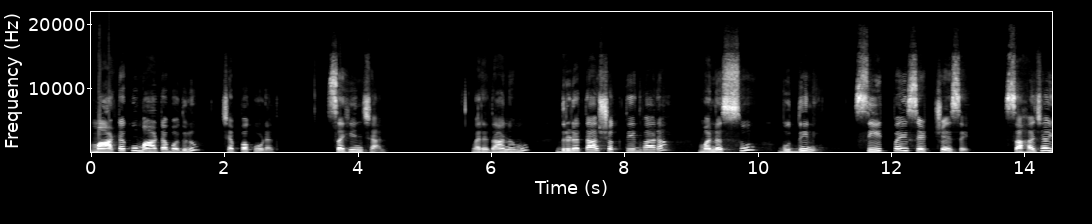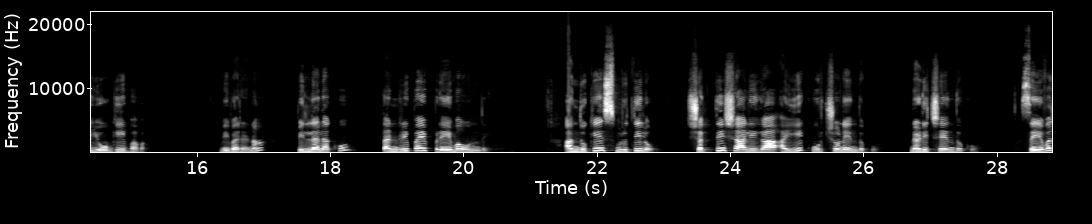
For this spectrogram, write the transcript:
మాటకు మాట బదులు చెప్పకూడదు. సహించాలి. వరదానము దృఢతాశక్తి ద్వారా మనస్సు బుద్ధిని సీట్పై సెట్ చేసే సహజ యోగి భవ. వివరణ పిల్లలకు తండ్రిపై ప్రేమ ఉంది. అందుకే స్మృతిలో శక్తిశాలిగా అయ్యి కూర్చునేందుకు నడిచేందుకు సేవ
